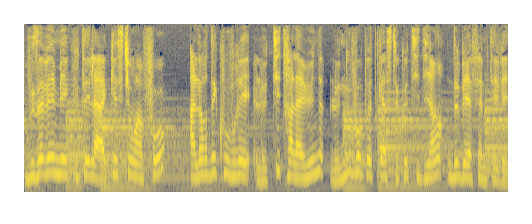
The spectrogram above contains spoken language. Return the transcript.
Vous avez aimé écouter la Question Info? Alors découvrez le titre à la une, le nouveau podcast quotidien de BFM TV.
